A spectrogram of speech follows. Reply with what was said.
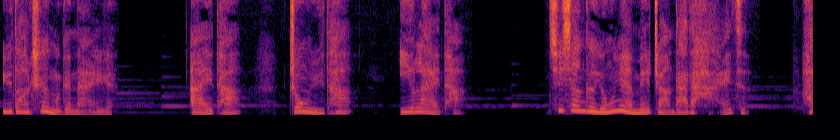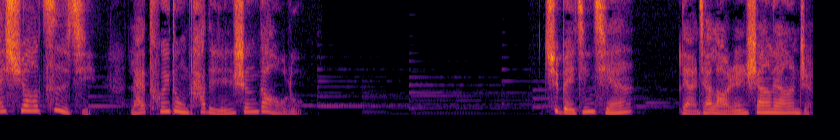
遇到这么个男人，爱他、忠于他、依赖他，却像个永远没长大的孩子，还需要自己来推动他的人生道路。去北京前，两家老人商量着，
